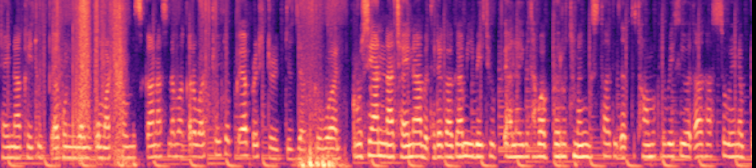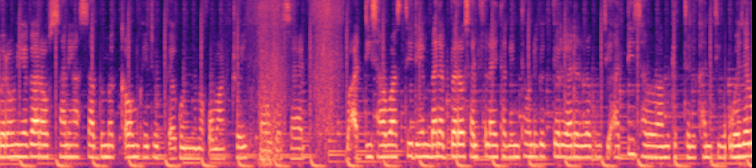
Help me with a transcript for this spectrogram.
ቻይና ከኢትዮጵያ ጎን በመቆማቸው ምስጋና ስለማቀረባቸው የኢትዮጵያ ፕሬስ ድርጅት ዘግቧል። ሩሲያና ቻይና በተደጋጋሚ በኢትዮጵያ ላይ በተባበሩት መንግስታት የጸጥታው ምክር ቤት ሊወጣ ታስቦ የነበረውን የጋራ ውሳኔ ሀሳብ በመቃወም ከኢትዮጵያ ጎን መቆማቸው ይታወሳል። በአዲስ አበባ ስቴዲየም በነበረው ሰልፍ ላይ ተገኝተው ንግግር ያደረጉት የአዲስ አበባ ምክትል ከንቲባ ወይዘሮ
